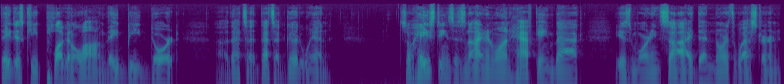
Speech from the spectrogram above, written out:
they just keep plugging along. They beat Dordt. Uh, that's a that's a good win. So Hastings is nine and one. Half game back is Morningside, then Northwestern.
